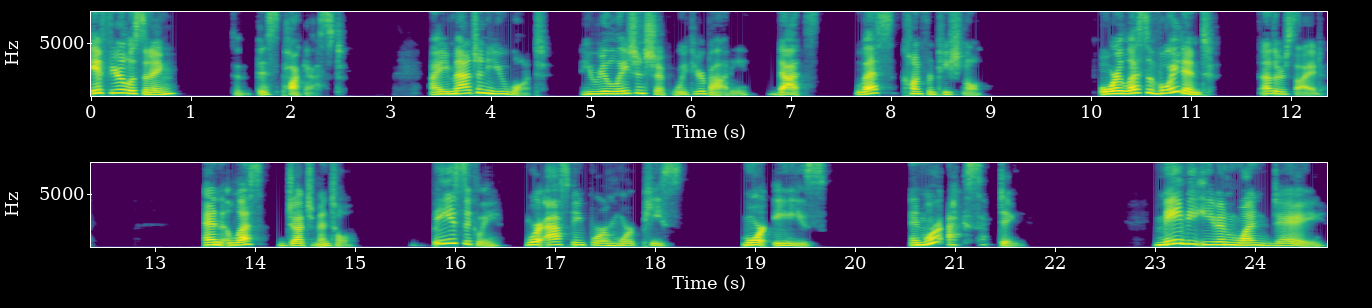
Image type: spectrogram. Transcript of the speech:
If you're listening to this podcast, I imagine you want a relationship with your body that's less confrontational or less avoidant, other side, and less judgmental. Basically, we're asking for more peace, more ease, and more accepting. Maybe even one day,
